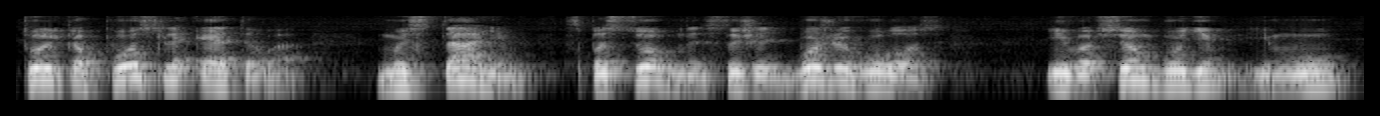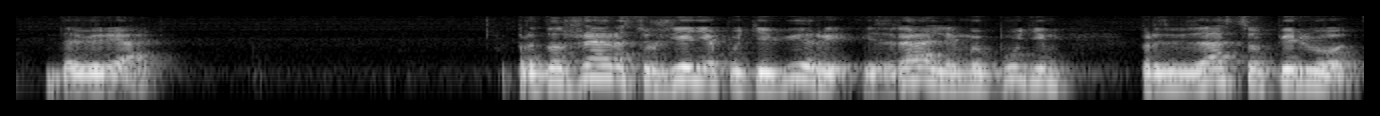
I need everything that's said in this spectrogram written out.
Только после этого мы станем способны слышать Божий голос и во всем будем Ему доверять. Продолжая рассуждение пути веры Израиля, мы будем продвигаться вперед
